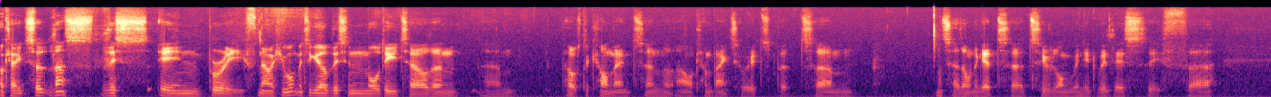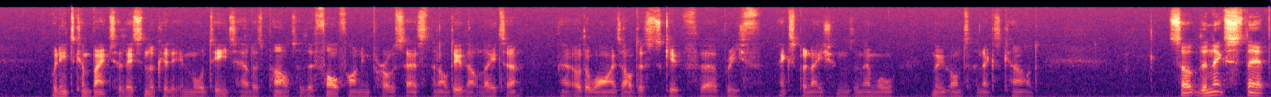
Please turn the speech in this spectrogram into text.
Okay, so that's this in brief. Now, if you want me to go over this in more detail, then um, post a comment and I'll come back to it. But um, so I don't want to get uh, too long-winded with this. If uh, we need to come back to this and look at it in more detail as part of the fault-finding process, then I'll do that later. Uh, otherwise, I'll just give uh, brief explanations and then we'll move on to the next card. So the next step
